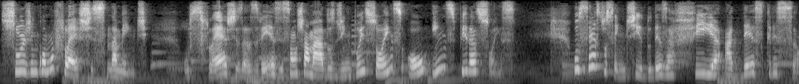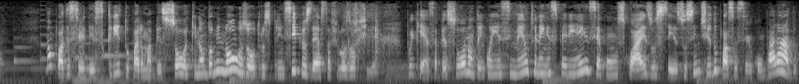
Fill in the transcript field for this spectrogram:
surgem como flashes na mente. Os flashes, às vezes, são chamados de intuições ou inspirações. O sexto sentido desafia a descrição pode ser descrito para uma pessoa que não dominou os outros princípios desta filosofia, porque essa pessoa não tem conhecimento e nem experiência com os quais o sexto sentido possa ser comparado.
